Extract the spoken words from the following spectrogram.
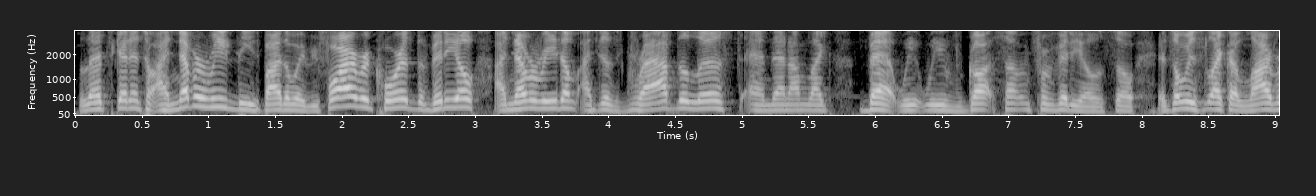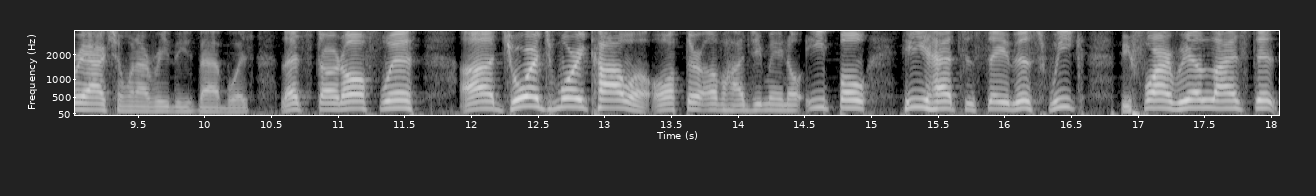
Let's get into. it. I never read these, by the way. Before I record the video, I never read them. I just grab the list and then I'm like, bet we we've got something for videos. So it's always like a live reaction when I read these bad boys. Let's start off with uh, George Morikawa, author of Hajime no Ippo. He had to say this week, before I realized it,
